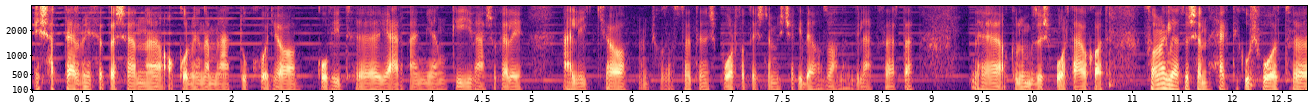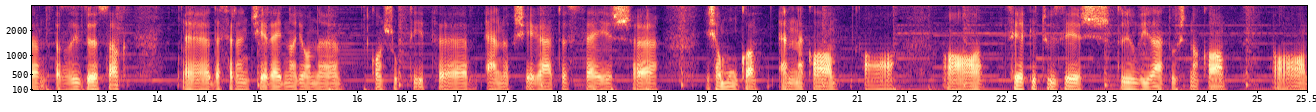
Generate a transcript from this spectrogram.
És hát természetesen akkor még nem láttuk, hogy a Covid járvány milyen kihívások elé állítja nem csak az asztalitani sportot, és nem is csak idehaza, hanem világszerte a különböző sportágokat. Szóval meglehetősen hektikus volt ez az időszak, de szerencsére egy nagyon konstruktív elnökség állt össze, és, és a munka ennek a, a, a célkitűzés triumvirátusnak a, a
